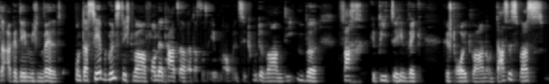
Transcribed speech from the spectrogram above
der akademischen Welt. Und das sehr begünstigt war von der Tatsache, dass das eben auch Institute waren, die über Fachgebiete hinweg gestreut waren. Und das ist was,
